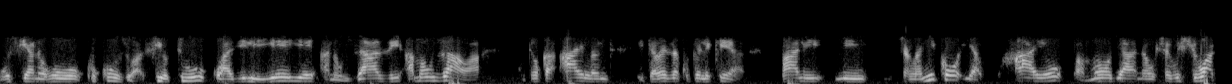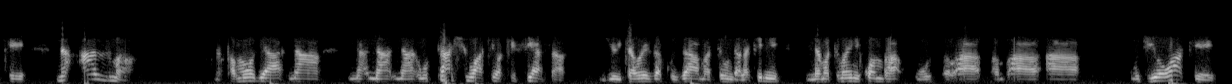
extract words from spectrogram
uhusiano huo kukuzwa, sio tu kwa ajili yeye ana uzazi ama uzawa kutoka Ireland itaweza kupelekea, bali ni mchanganyiko ya hayo pamoja na ushawishi wake na azma pamoja na na, na, na utashi wake wa kisiasa ndio itaweza kuzaa matunda, lakini na matumaini kwamba ujio wake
